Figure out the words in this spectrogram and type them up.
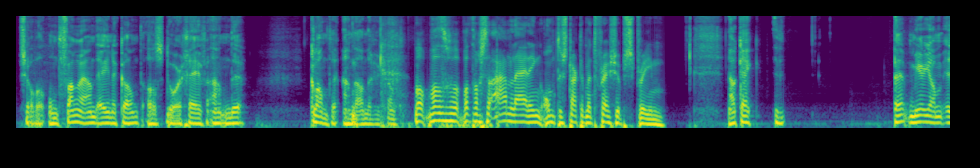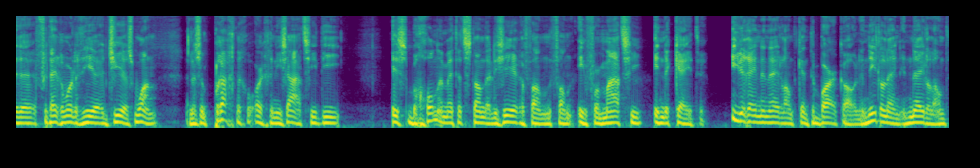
Zowel ontvangen aan de ene kant als doorgeven aan de klanten aan de andere kant. Wat, wat, wat was de aanleiding om te starten met Fresh Upstream? Nou kijk, eh, Mirjam eh, vertegenwoordigt hier GS1. Dat is een prachtige organisatie die is begonnen met het standaardiseren van, van informatie in de keten. Iedereen in Nederland kent de barcode. Niet alleen in Nederland.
